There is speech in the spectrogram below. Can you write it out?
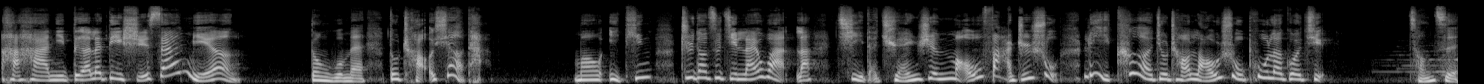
哈哈，你得了第十三名！动物们都嘲笑他。猫一听，知道自己来晚了，气得全身毛发直竖，立刻就朝老鼠扑了过去。从此，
